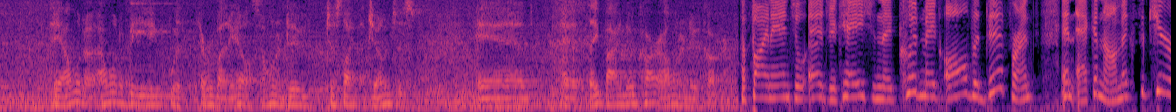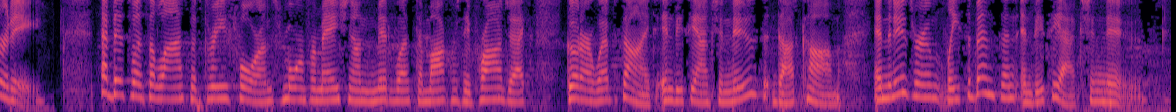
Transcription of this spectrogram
hey, I want to I want to be with everybody else. I want to do just like the Joneses. And if they buy a new car, I want a new car. A financial education that could make all the difference in economic security. Now, this was the last of three forums. For more information on the Midwest Democracy Project, go to our website, NBCActionNews.com. In the newsroom, Lisa Benson, NBC Action News.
